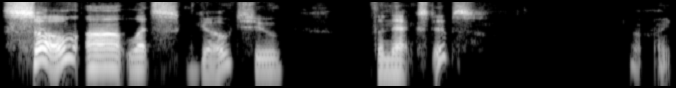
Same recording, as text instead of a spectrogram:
So uh, let's go to the next. Oops. All right.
